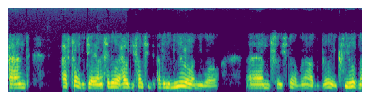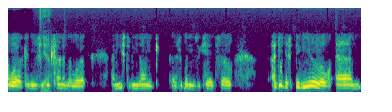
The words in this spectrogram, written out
And I was telling to Jay, and I said, "Oh, how do you fancy having a mural on your wall?" Um, so he said, "Well, that'd be brilliant," because he loved my work and he was a Yeah. big fan of my work, and he used to read Oink when he was a kid. So I did this big mural, um,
